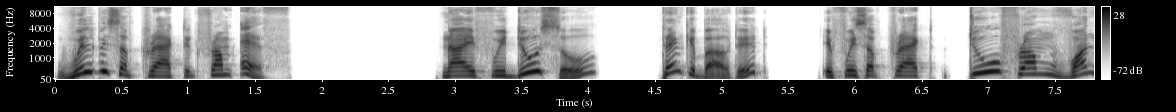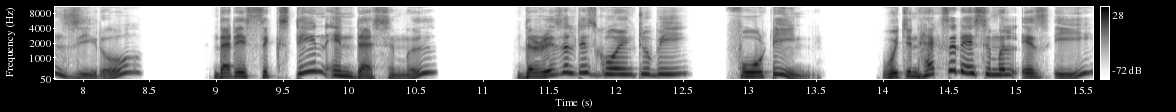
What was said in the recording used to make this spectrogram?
will be subtracted from f. Now, if we do so, think about it. If we subtract 2 from 1 0, that is 16 in decimal, the result is going to be 14, which in hexadecimal is E.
